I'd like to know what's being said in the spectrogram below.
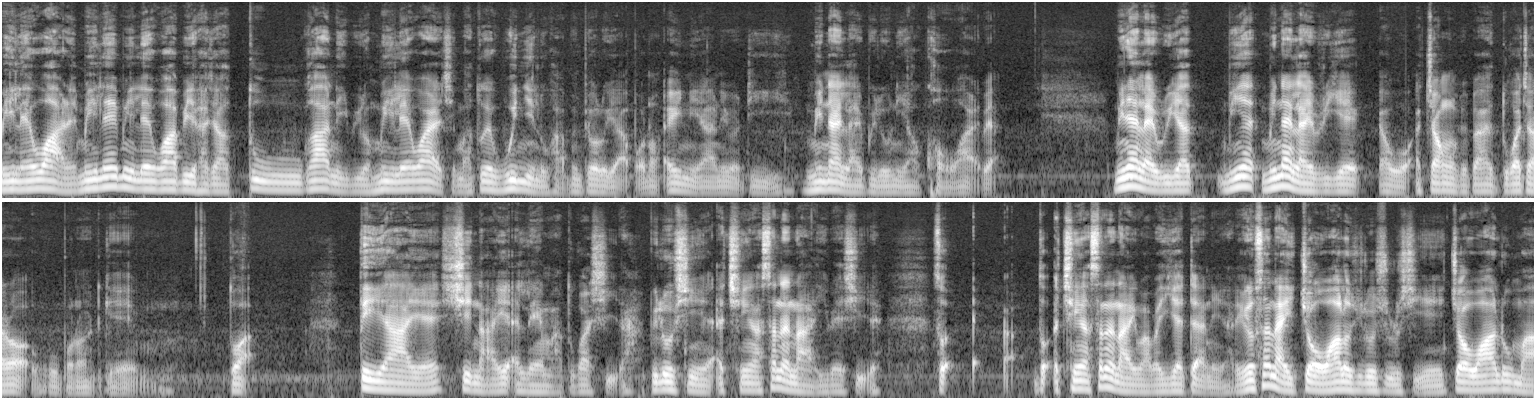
မေလဲဝါတယ်မေလဲမေလဲဝါပြီးတဲ့ခါကျတော့သူကနေပြီးတော့မေလဲဝါတဲ့အချိန်မှာသူရဲ့ဝိညာဉ်လို့ဟာပြောလို့ရပါတော့အဲ့နေရာနေတော့ဒီ midnight library လို့နေရာကိုခေါ်သွားတယ်ဗျ midnight library က midnight library ရဲ့ဟိုအကြောင်းကိုပြောပြသူကကြတော့ဟိုပေါ့နော်တကယ်သူကတေးရရဲ့ရှင်နာရဲ့အလင်းမှာသူကရှိတာပြီးလို့ရှိရင်အချိန်က12နာရီပဲရှိတယ်ဆိုတော့အချိန်က12နာရီမှာပဲရက်တက်နေတာဒီလို12နာရီကြော်ဝါလို့ရှိလို့ရှိလို့ရှိရင်ကြော်ဝါလို့မှ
